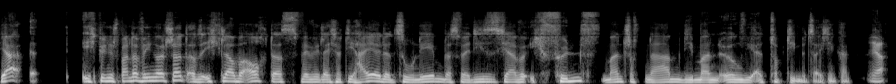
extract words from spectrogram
ja, ich bin gespannt auf Ingolstadt. Also ich glaube auch, dass, wenn wir gleich noch die Haie dazu nehmen, dass wir dieses Jahr wirklich fünf Mannschaften haben, die man irgendwie als Top-Team bezeichnen kann. Ja,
